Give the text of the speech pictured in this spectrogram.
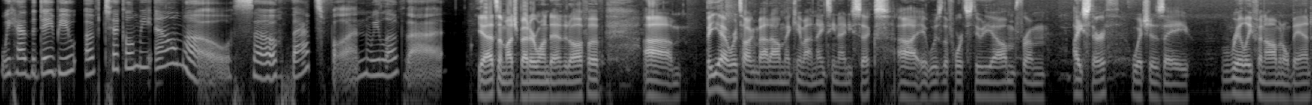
we had the debut of Tickle Me Elmo. So that's fun. We love that. Yeah, that's a much better one to end it off of. Um, but yeah, we're talking about an album that came out in 1996. Uh, it was the fourth studio album from Iced Earth, which is a really phenomenal band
